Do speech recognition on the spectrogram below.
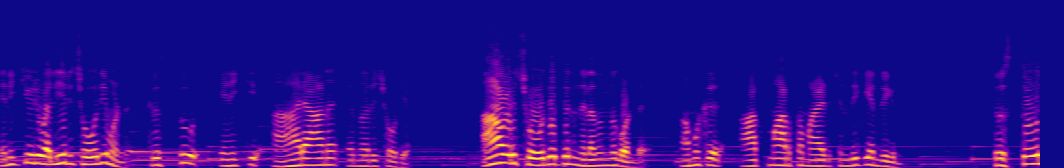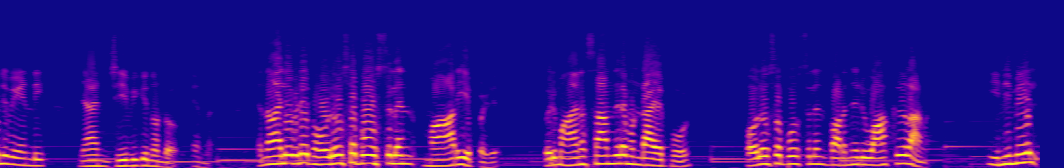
എനിക്കൊരു വലിയൊരു ചോദ്യമുണ്ട്. ക്രിസ്തു എനിക്ക് ആരാണ് എന്നൊരു ചോദ്യം. ആ ഒരു ചോദ്യത്തിൽ നിലനിന്നുകൊണ്ട് നമുക്ക് ആത്മാർത്ഥമായിട്ട് ചിന്തിക്കേണ്ടിയിരിക്കുന്നു. ക്രിസ്തുവിന് വേണ്ടി ഞാൻ ജീവിക്കുന്നുണ്ടോ എന്ന്. എന്നാൽ ഇവിടെ പൗലോസപ്പോസ്റ്റലൻ മാറിയപ്പോൾ ഒരു മാനസാന്തരം ഉണ്ടായപ്പോൾ പൗലോസപ്പോസ്റ്റലൻ പറഞ്ഞൊരു വാക്കുകളാണ്. ഇനിമേൽ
